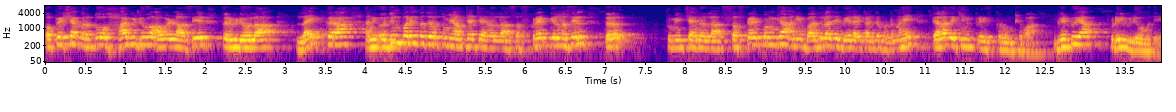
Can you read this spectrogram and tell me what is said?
अपेक्षा करतो हा व्हिडिओ आवडला असेल तर व्हिडिओला लाईक करा. आणि अजूनपर्यंत जर तुम्ही आमच्या चॅनलला सबस्क्राईब केलं नसेल तर तुम्ही चॅनलला सबस्क्राईब करून घ्या आणि बाजूला जे बेल आयकॉनचं बटन आहे त्याला देखील प्रेस करून ठेवा. भेटूया पुढील व्हिडिओमध्ये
